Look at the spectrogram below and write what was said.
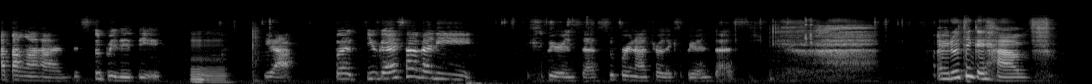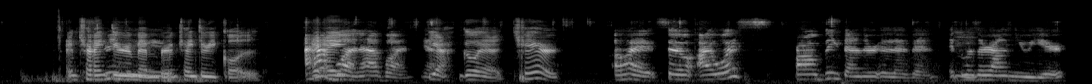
katangahan, it's stupidity. Mm. Yeah. But you guys have any experiences, supernatural experiences? I don't think I have. I'm trying to remember. I'm trying to recall. I have I- one, I have one. Yeah, Yeah. go ahead. Share. Okay, so I was probably 10 or 11. It was around New Year.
